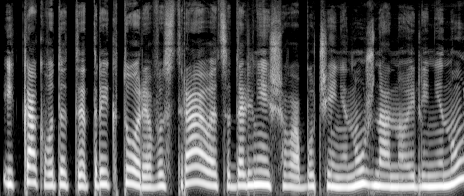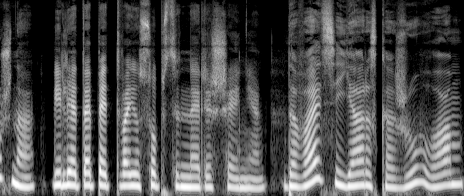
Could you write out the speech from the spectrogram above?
И как вот эта траектория выстраивается дальнейшего обучения? Нужно оно или не нужно? Или это опять твое собственное решение? Давайте я расскажу вам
